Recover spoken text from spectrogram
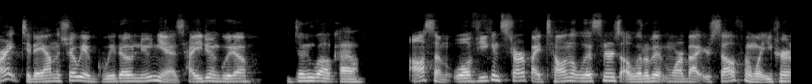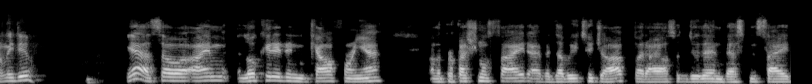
All right, today on the show we have Guido Nunez. How you doing, Guido? Doing well, Kyle. Awesome. Well, if you can start by telling the listeners a little bit more about yourself and what you currently do. Yeah, so I'm located in California. On the professional side, I have a W 2 job, but I also do the investment side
